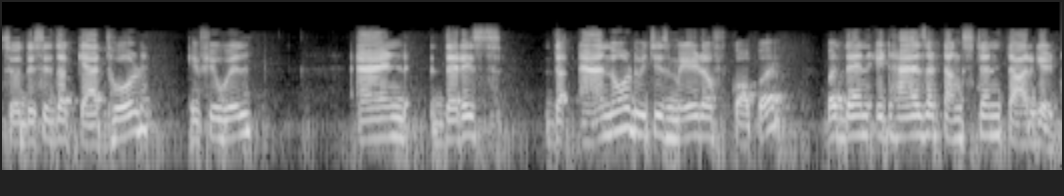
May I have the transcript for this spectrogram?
So this is the cathode if you will and there is the anode which is made of copper but then it has a tungsten target.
